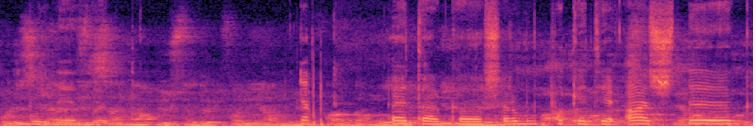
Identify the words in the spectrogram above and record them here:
Polis Burada geldi. Sen ne yapıyorsun dedi. Farın yanmıyor. Fardan dolayı. Evet arkadaşlar bu paketi açtık.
